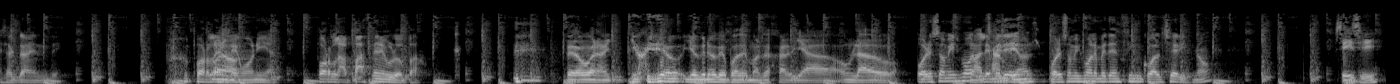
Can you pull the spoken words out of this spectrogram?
Exactamente. Por la Bueno. hegemonía. Por la paz en Europa. Pero bueno, yo creo, yo creo que podemos dejar ya a un lado. Por eso mismo le Champions. meten, por eso mismo le meten 5 al Sheriff, ¿no? Sí, sí.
